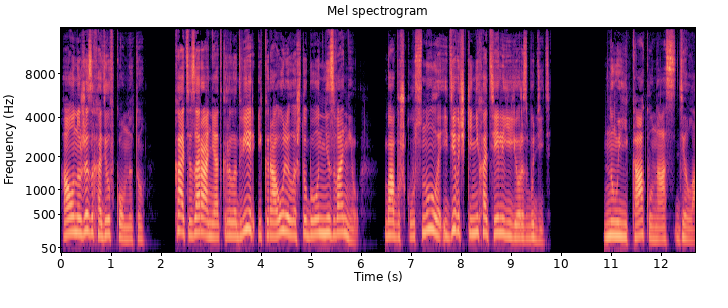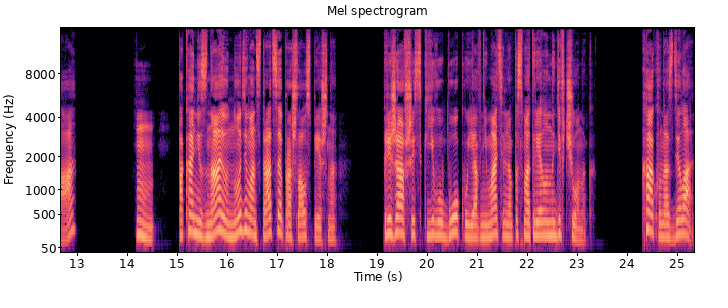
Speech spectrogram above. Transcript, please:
а он уже заходил в комнату. Катя заранее открыла дверь и караулила, чтобы он не звонил. Бабушка уснула, и девочки не хотели ее разбудить. «Ну и как у нас дела?» Хм, пока не знаю, но демонстрация прошла успешно. Прижавшись к его боку, я внимательно посмотрела на девчонок. «Как у нас дела?»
